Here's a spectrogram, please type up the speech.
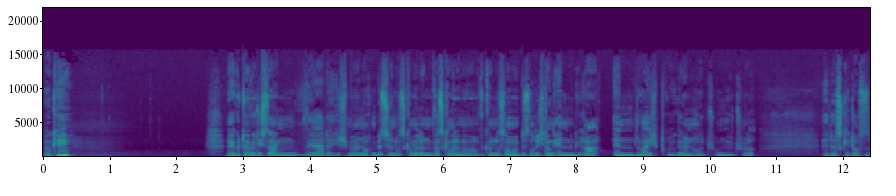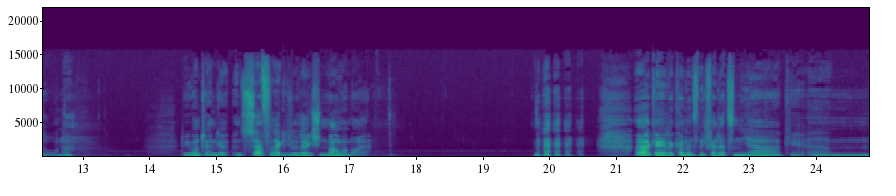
Okay. Na gut, da würde ich sagen, werde ich mal noch ein bisschen, was können wir denn, was können wir denn mal machen? Wir können uns noch mal ein bisschen Richtung N, N gleich prügeln oder True Neutral. Äh, das geht doch so, ne? Do you want to engage in self-regulation? Machen wir mal. Okay, wir können uns nicht verletzen. Ja, okay. Ähm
